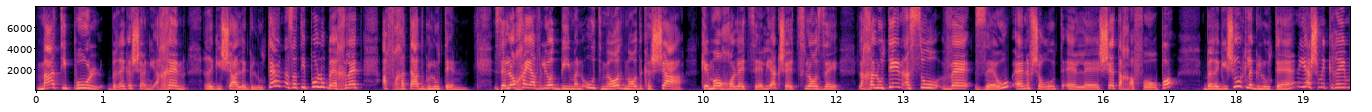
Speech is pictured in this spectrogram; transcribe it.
מה הטיפול ברגע שאני אכן רגישה לגלוטן? אז הטיפול הוא בהחלט הפחתת גלוטן. זה לא חייב להיות בהימנעות מאוד מאוד קשה, כמו חולה צליאק, שאצלו זה לחלוטין אסור וזהו, אין אפשרות אה, לשטח אפור פה. ברגישות לגלוטן, יש מקרים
